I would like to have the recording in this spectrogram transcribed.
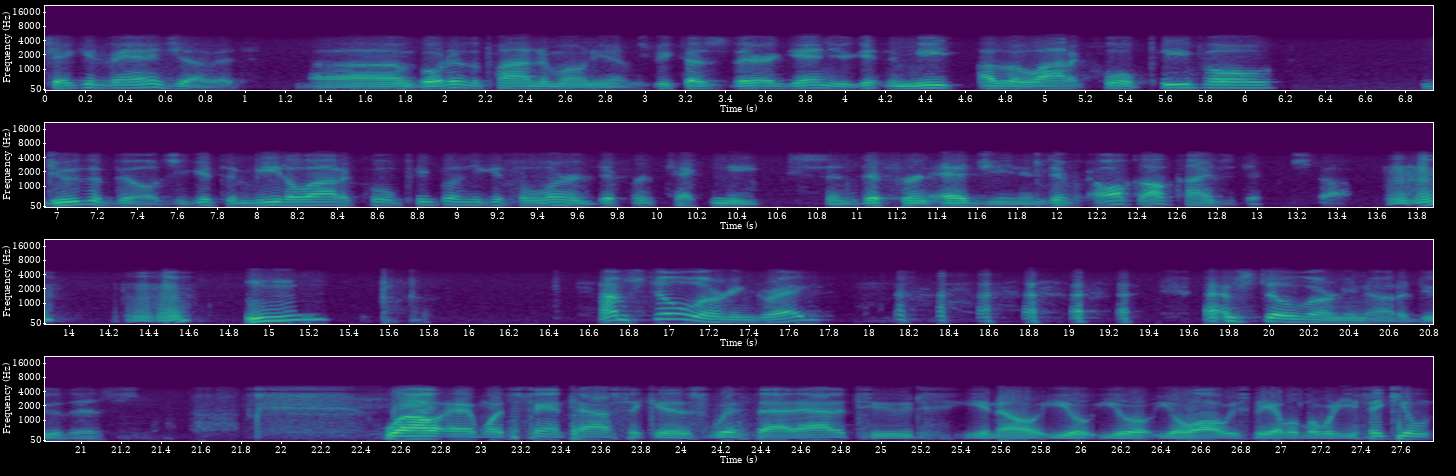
Take advantage of it. Uh, go to the Pondemoniums because there again, you're getting to meet other a lot of cool people. Do the builds. You get to meet a lot of cool people, and you get to learn different techniques and different edging and different all all kinds of different stuff. Mm-hmm. Mm-hmm. mm-hmm. I'm still learning, Greg. I'm still learning how to do this. Well, and what's fantastic is with that attitude, you know, you'll you'll you'll always be able to. When you think you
